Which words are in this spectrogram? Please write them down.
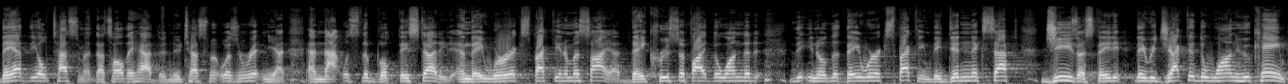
they had the Old Testament. That's all they had. The New Testament wasn't written yet. And that was the book they studied. And they were expecting a Messiah. They crucified the one that, you know, that they were expecting. They didn't accept Jesus. They, they rejected the one who came.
